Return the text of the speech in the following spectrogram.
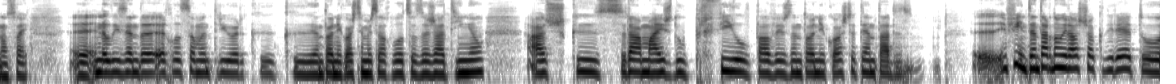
não sei, uh, analisando a, a relação anterior que, que António Costa e Marcelo Rebelo de Sousa já tinham, acho que será mais do perfil, talvez, de António Costa tentar. Uh, Enfim, tentar não ir ao choque direto.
